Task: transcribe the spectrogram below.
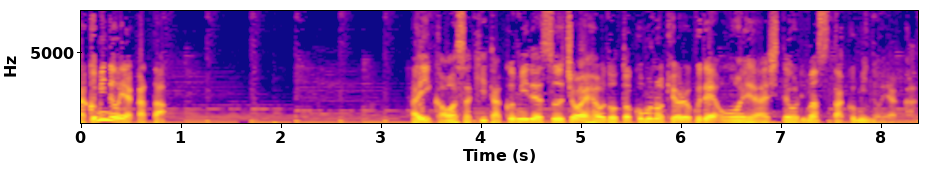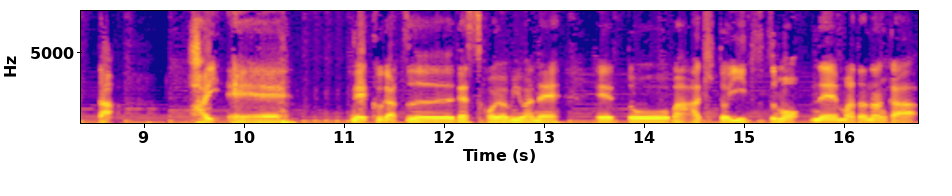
匠の館。はい、川崎匠です。超愛ド .com の協力でオンエアしております。匠の館。はい、えー、ね、9月です。暦はね。えっ、と、まあ、秋と言いつつも、ね、まだなんか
